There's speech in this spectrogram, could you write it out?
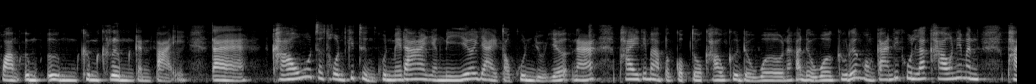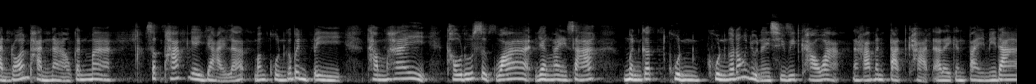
ความอึมอึมครึมครึมกันไป แต่เขาจะทนคิดถึงคุณไม่ได้ยังมีเยื่อใยต่อคุณอยู่เยอะนะไพ่ที่มาประกบตัวเขาคือ the world นะคะ the world คือเรื่องของการที่คุณและเขานี่มันผ่านร้อนผ่านหนาวกันมา สักพักใหญ่ ๆ แล้ว บางคนก็เป็นปีทำให้เขารู้สึกว่ายังไงซะมันก็คุณคุณก็ต้องอยู่ในชีวิตเขาอะนะคะมันตัดขาดอะไรกันไปไม่ได้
